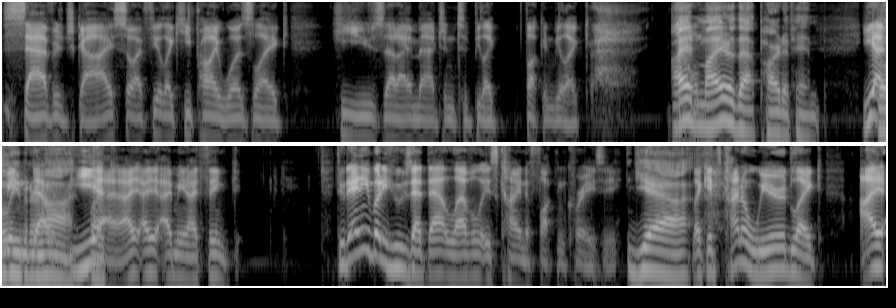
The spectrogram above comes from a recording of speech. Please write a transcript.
savage guy. So I feel like he probably was like he used that I imagine to be like fucking be like I admire that part of him. yeah I Believe mean it or that, not, yeah I, I I mean I think dude anybody who's at that level is kind of fucking crazy. Yeah, Like it's kind of weird. Like I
